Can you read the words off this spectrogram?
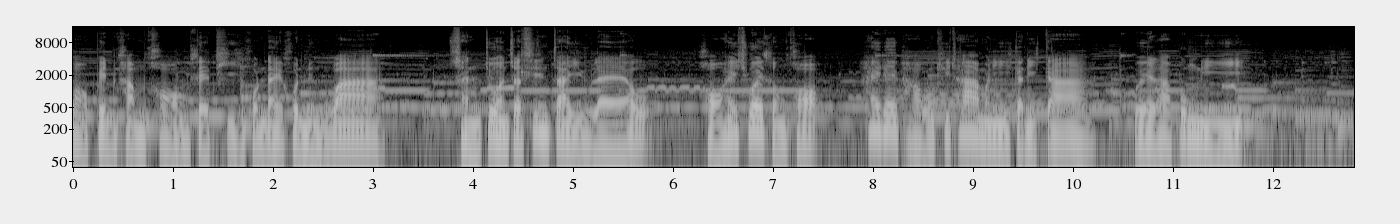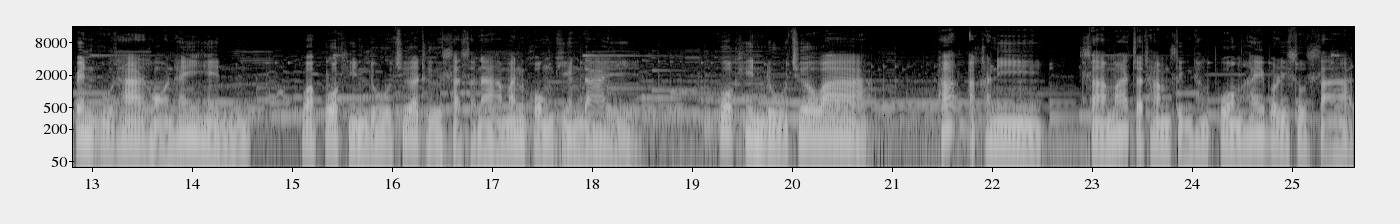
บอกเป็นคำของเศรษฐีคนใดคนหนึ่งว่า ฉันจวนจะสิ้นใจอยู่แล้ว ขอให้ช่วยสงเคราะห์ให้ได้เผาที่ท่ามณีกนิกา เวลาพรุ่งนี้ เป็นอุทาหรณ์ให้เห็นว่าพวกฮินดูเชื่อถือศาสนามั่นคงเพียงใด พวกฮินดูเชื่อว่า พระอัคคณีสามารถจะทำสิ่งทั้งปวงให้บริสุทธิ์สะอาด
